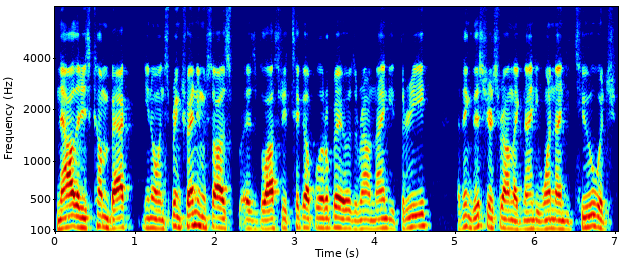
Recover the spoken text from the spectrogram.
now that he's come back, you know, in spring training we saw his, his velocity tick up a little bit. It was around 93. I think this year it's around like 91, 92, which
